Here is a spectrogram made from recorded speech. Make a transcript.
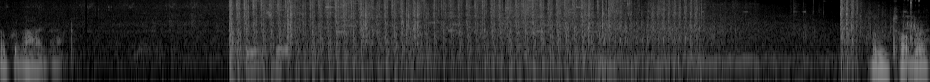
up with the high ground. On top there.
